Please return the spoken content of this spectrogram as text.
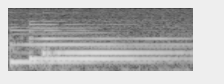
you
